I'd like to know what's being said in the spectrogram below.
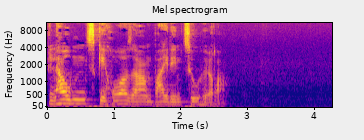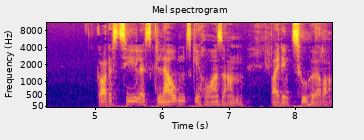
Glaubensgehorsam bei dem Zuhörer. Gottes Ziel ist Glaubensgehorsam bei dem Zuhörer.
